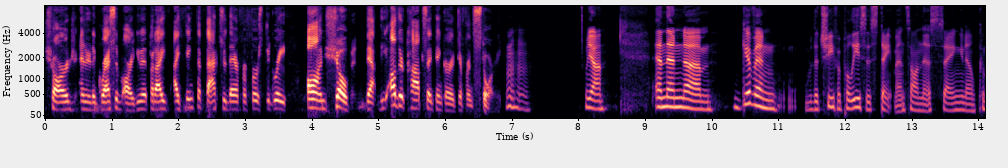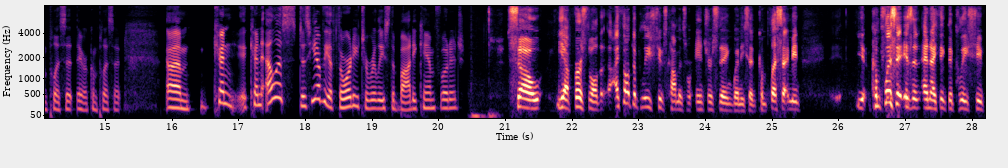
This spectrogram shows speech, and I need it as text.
charge and an aggressive argument, but I, I think the facts are there for first degree on Chauvin. That the other cops, I think, are a different story. Mm-hmm. Yeah. And then, um, given the chief of police's statements on this, saying, you know, complicit, they were complicit, um, can can Ellis, does he have the authority to release the body cam footage? So, yeah, first of all, I thought the police chief's comments were interesting when he said complicit. I mean, you know, complicit isn't, and I think the police chief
